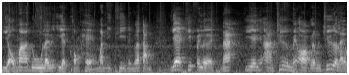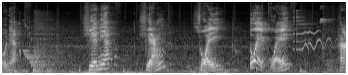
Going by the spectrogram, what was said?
เดี๋ยวมาดูรายละเอียดของแผงมันอีกทีหนึ่งแล้วกัน แยกคลิปไปเลยนะเฮียยังอ่านชื่อไม่ออกเลยมันชื่ออะไรวะเนี่ยเชียเนี้ยเสียง สวยต้วยกวย หา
